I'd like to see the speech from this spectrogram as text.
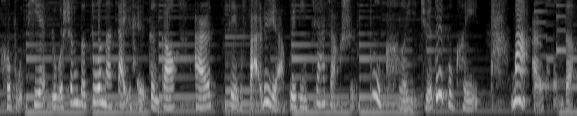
和补贴。如果生得多呢，待遇还会更高。而这个法律啊，规定家长是不可以，绝对不可以打骂儿童的，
